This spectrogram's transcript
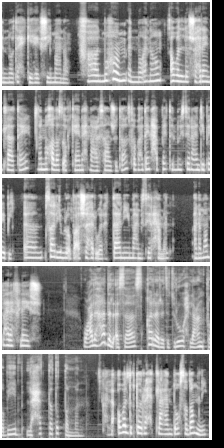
إنه تحكي هيك شي معنا فالمهم إنه أنا أول شهرين ثلاثة إنه خلص أوكي نحن عرسان جداد فبعدين حبيت إنه يصير عندي بيبي صار يمرق بقى شهر ورا التاني ما عم يصير حمل. أنا ما بعرف ليش. وعلى هذا الأساس قررت تروح لعند طبيب لحتى تطمن. هلأ أول دكتور رحت لعنده صدمني.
